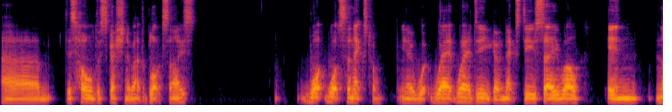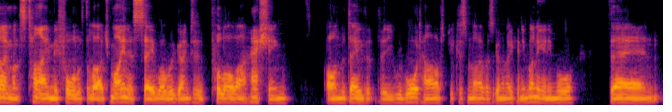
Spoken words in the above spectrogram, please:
um, this whole discussion about the block size. What what's the next one? You know, wh where where do you go next? Do you say, well, in nine months' time, if all of the large miners say, well, we're going to pull all our hashing on the day that the reward halves because none of us are going to make any money anymore, then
